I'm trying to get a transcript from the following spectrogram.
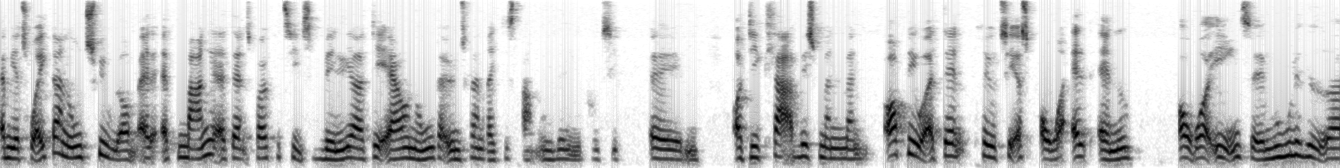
Jamen, jeg tror ikke, der er nogen tvivl om, at, at mange af Dansk Folkepartis vælgere, det er jo nogen, der ønsker en rigtig stram udlændingepolitik. Øhm, og det er klart, hvis man, man oplever, at den prioriteres over alt andet, over ens øh, muligheder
